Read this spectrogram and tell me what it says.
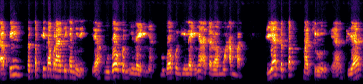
Tapi tetap kita perhatikan ini ya, mudhafun ilaihnya. Mudhafun ilaihnya adalah Muhammad. Dia tetap majrur ya, dia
